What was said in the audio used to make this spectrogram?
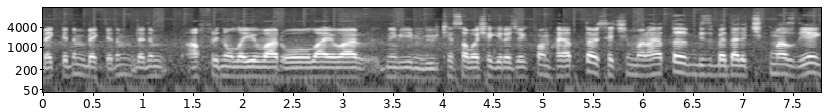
Bekledim bekledim dedim Afrin olayı var o olay var ne bileyim ülke savaşa girecek falan hayatta seçim var hayatta biz bedelli çıkmaz diye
